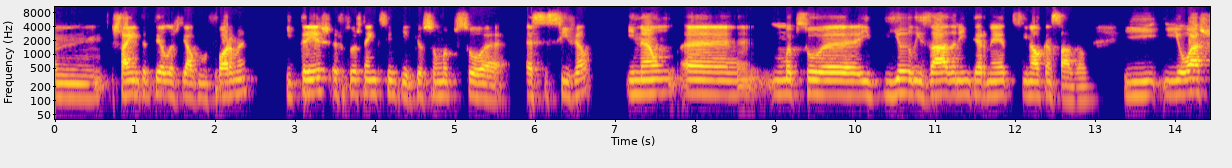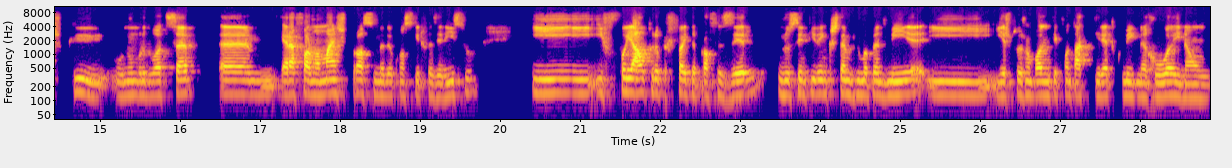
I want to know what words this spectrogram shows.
um, está a entretê-las de alguma forma, e três, as pessoas têm que sentir que eu sou uma pessoa acessível e não uh, uma pessoa idealizada na internet, inalcançável. E, e eu acho que o número do WhatsApp um, era a forma mais próxima de eu conseguir fazer isso e, e, foi a altura perfeita para o fazer, no sentido em que estamos numa pandemia e, e, as pessoas não podem ter contacto direto comigo na rua e não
